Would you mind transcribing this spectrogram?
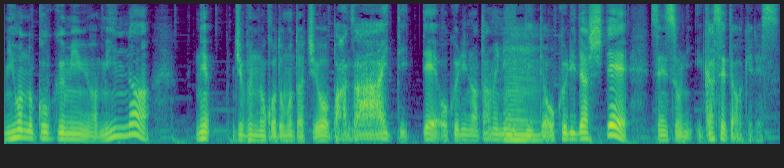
日本の国民はみんな、ね、自分の子供たちを万歳って言って、送りのためにって言ってうん送り出して、戦争に行かせたわけです。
